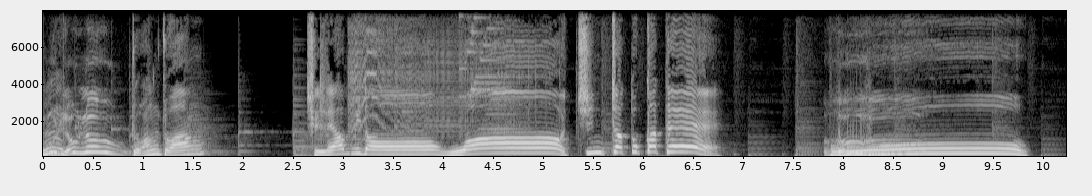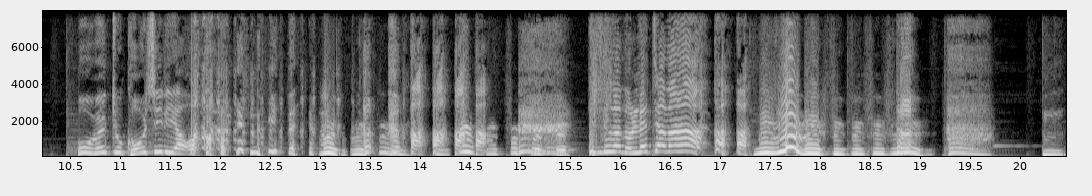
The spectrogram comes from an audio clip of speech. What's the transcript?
음. 울라울라 쫑쫑. 실례합니다. 우와, 진짜 똑같아. 오. 오, 왼쪽 거실이야. 와, 힘둥이네. 힘둥아 놀랬잖아. 음.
